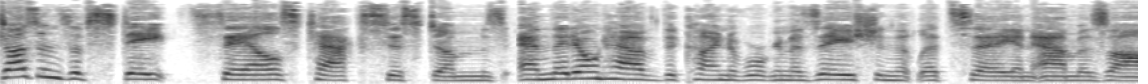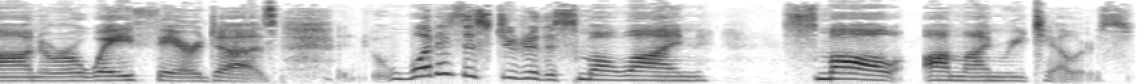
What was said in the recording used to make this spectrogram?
dozens of state sales tax systems and they don't have the kind of organization that let's say an Amazon or a Wayfair does. What does this do to the small line small online retailers?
